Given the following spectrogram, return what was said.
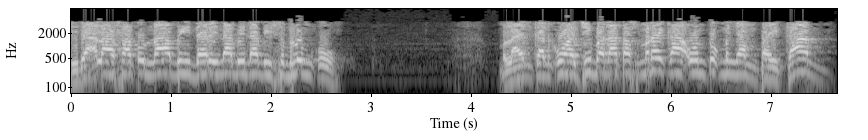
Tidaklah satu nabi dari nabi-nabi sebelumku melainkan kewajiban atas mereka untuk menyampaikan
